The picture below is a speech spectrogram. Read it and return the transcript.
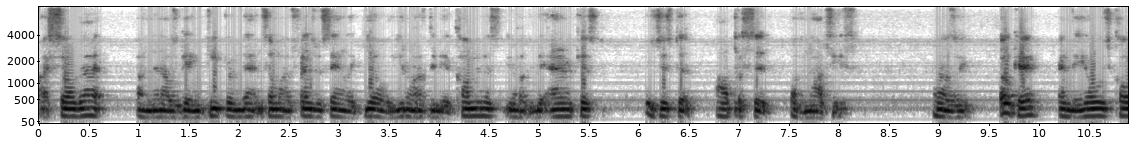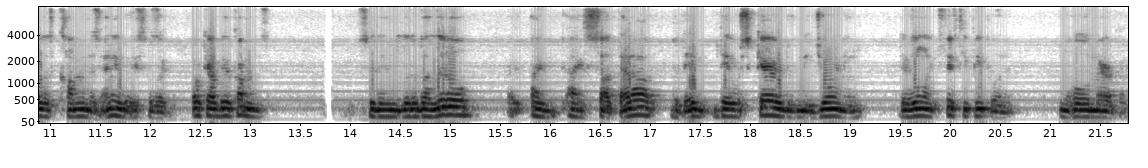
I saw that, and then I was getting deeper in that, and some of my friends were saying like, "Yo, you don't have to be a communist. You don't have to be an anarchist. It's just the opposite of Nazis." And I was like, "Okay." And they always called us communists anyway, so I was like, "Okay, I'll be a communist." So then, little by little, I, I, I sought that out, but they they were scared of me joining. There was only like 50 people in it, in the whole America.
